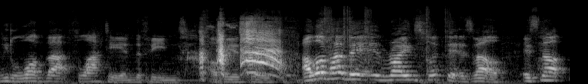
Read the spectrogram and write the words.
we love that flatty in the fiend. Obviously, I love how the Ryan's flipped it as well. It's not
